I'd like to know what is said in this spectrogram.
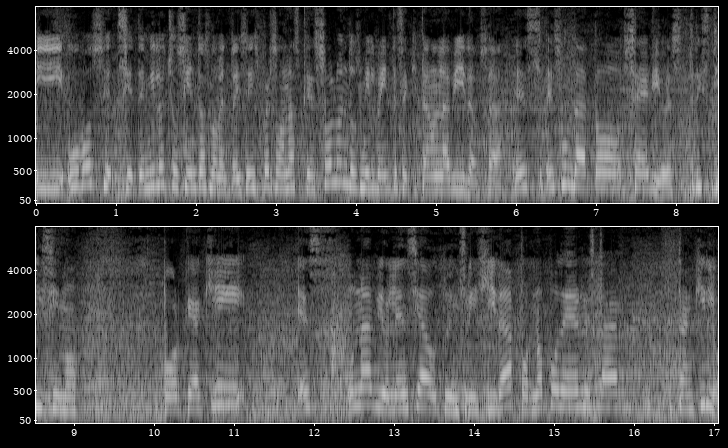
y hubo 7.896 personas que solo en 2020 se quitaron la vida. O sea, es, es un dato serio, es tristísimo porque aquí es una violencia autoinfringida por no poder estar tranquilo.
